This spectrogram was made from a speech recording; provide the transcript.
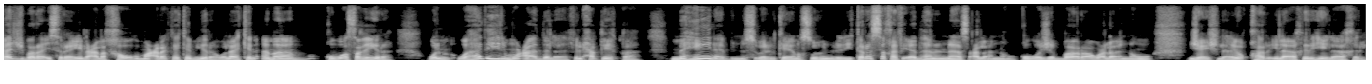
أجبر إسرائيل على خوض معركة كبيرة ولكن أمام قوة صغيرة. وهذه المعادلة في الحقيقة مهينة بالنسبة للكيان الصهيوني الذي ترسخ في أذهان الناس على أنه قوة جبارة وعلى أنه جيش لا يقهر إلى آخره إلى آخره.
